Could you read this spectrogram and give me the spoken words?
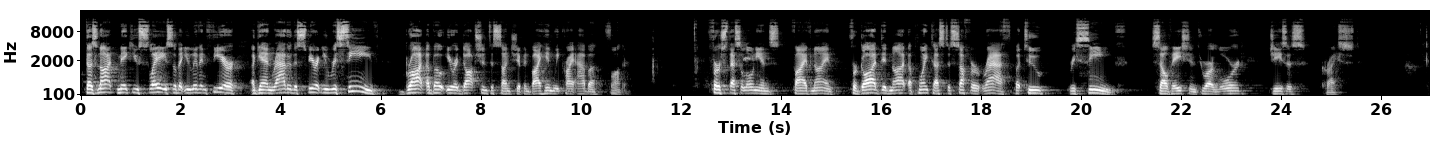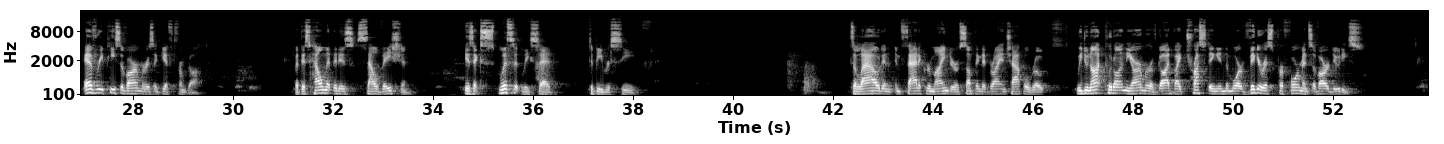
does not make you slaves so that you live in fear again rather the spirit you received brought about your adoption to sonship and by him we cry abba father 1 Thessalonians 5 9. For God did not appoint us to suffer wrath, but to receive salvation through our Lord Jesus Christ. Every piece of armor is a gift from God. But this helmet that is salvation is explicitly said to be received. It's a loud and emphatic reminder of something that Bryan Chapell wrote. We do not put on the armor of God by trusting in the more vigorous performance of our duties,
